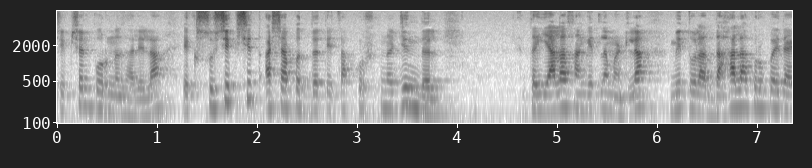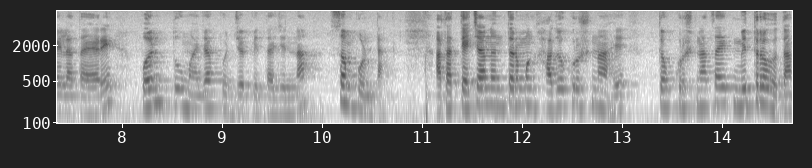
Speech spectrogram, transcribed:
शिक्षण पूर्ण झालेला एक सुशिक्षित अशा पद्धतीचा कृष्ण जिंदल. तर याला सांगितलं म्हटलं मी तुला दहा लाख रुपये द्यायला तयार आहे पण तू माझ्या पूज्य पिताजींना संपून टाक. आता त्याच्यानंतर मग हा जो कृष्ण आहे तो कृष्णाचा एक मित्र होता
